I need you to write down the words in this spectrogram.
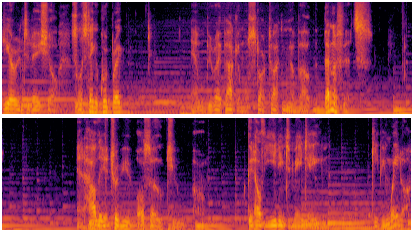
here in today's show. So let's take a quick break and we'll be right back and we'll start talking about the benefits and how they attribute also to um, good healthy eating to maintain keeping weight off.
